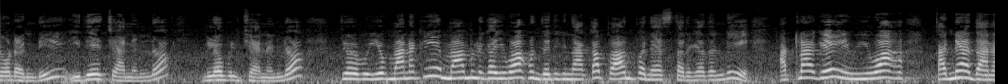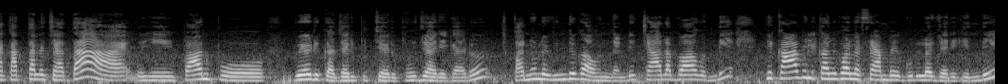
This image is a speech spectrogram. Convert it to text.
చూడండి. ఇదే ఛానల్లో గ్లోబల్ ఛానల్లో మనకి మామూలుగా వివాహం జరిగినాక పాన్ పనేస్తారు కదండి. అట్లాగే వివాహ కన్యాదాన కత్తల చేత ఈ పానుపు వేడుక జరిపించారు పూజారి గారు. కన్నుల విందుగా ఉందండి. చాలా బాగుంది. ఇది కావిలి కలుగోల శాంబయ్య గుడిలో జరిగింది.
